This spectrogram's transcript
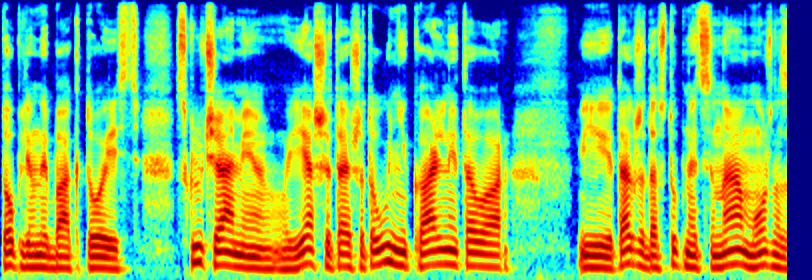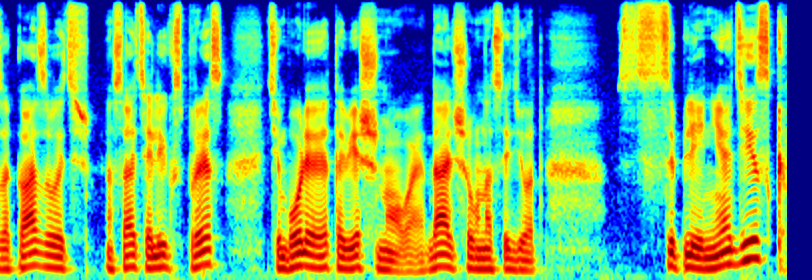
топливный бак, то есть с ключами. Я считаю, что это уникальный товар. И также доступная цена можно заказывать на сайте AliExpress, тем более это вещь новая. Дальше у нас идет сцепление диск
